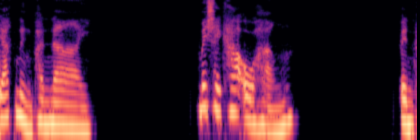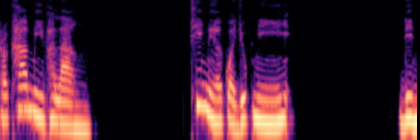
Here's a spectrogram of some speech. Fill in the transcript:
ยักหนึ่งพันนาย ไม่ใช่ข้าโอหัง เป็นเพราะข้ามีพลัง ที่เหนือกว่ายุคนี้ ดิน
